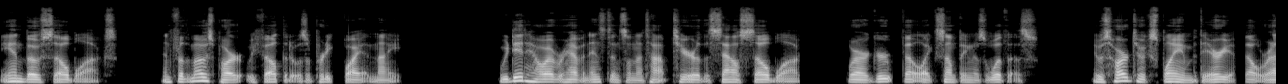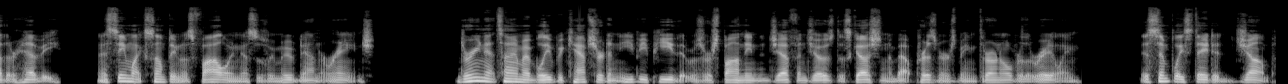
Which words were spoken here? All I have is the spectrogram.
and both cell blocks, and for the most part, we felt that it was a pretty quiet night. We did, however, have an instance on the top tier of the south cell block where our group felt like something was with us. It was hard to explain, but the area felt rather heavy, and it seemed like something was following us as we moved down the range. During that time, I believe we captured an EVP that was responding to Jeff and Joe's discussion about prisoners being thrown over the railing. It simply stated jump,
